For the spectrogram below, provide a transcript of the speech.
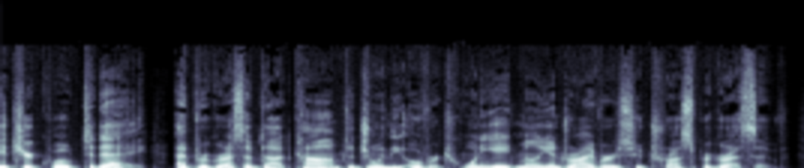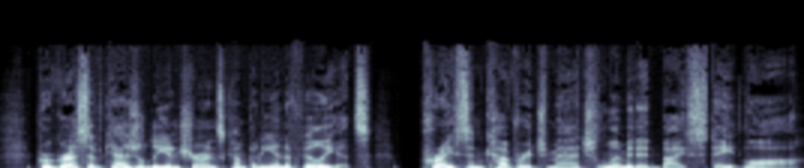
Get your quote today at progressive.com to join the over 28 million drivers who trust Progressive. Progressive Casualty Insurance Company and Affiliates. Price and coverage match limited by state law.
